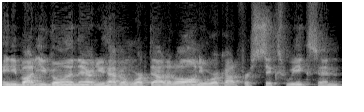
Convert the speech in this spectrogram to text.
anybody, you go in there and you haven't worked out at all and you work out for six weeks and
